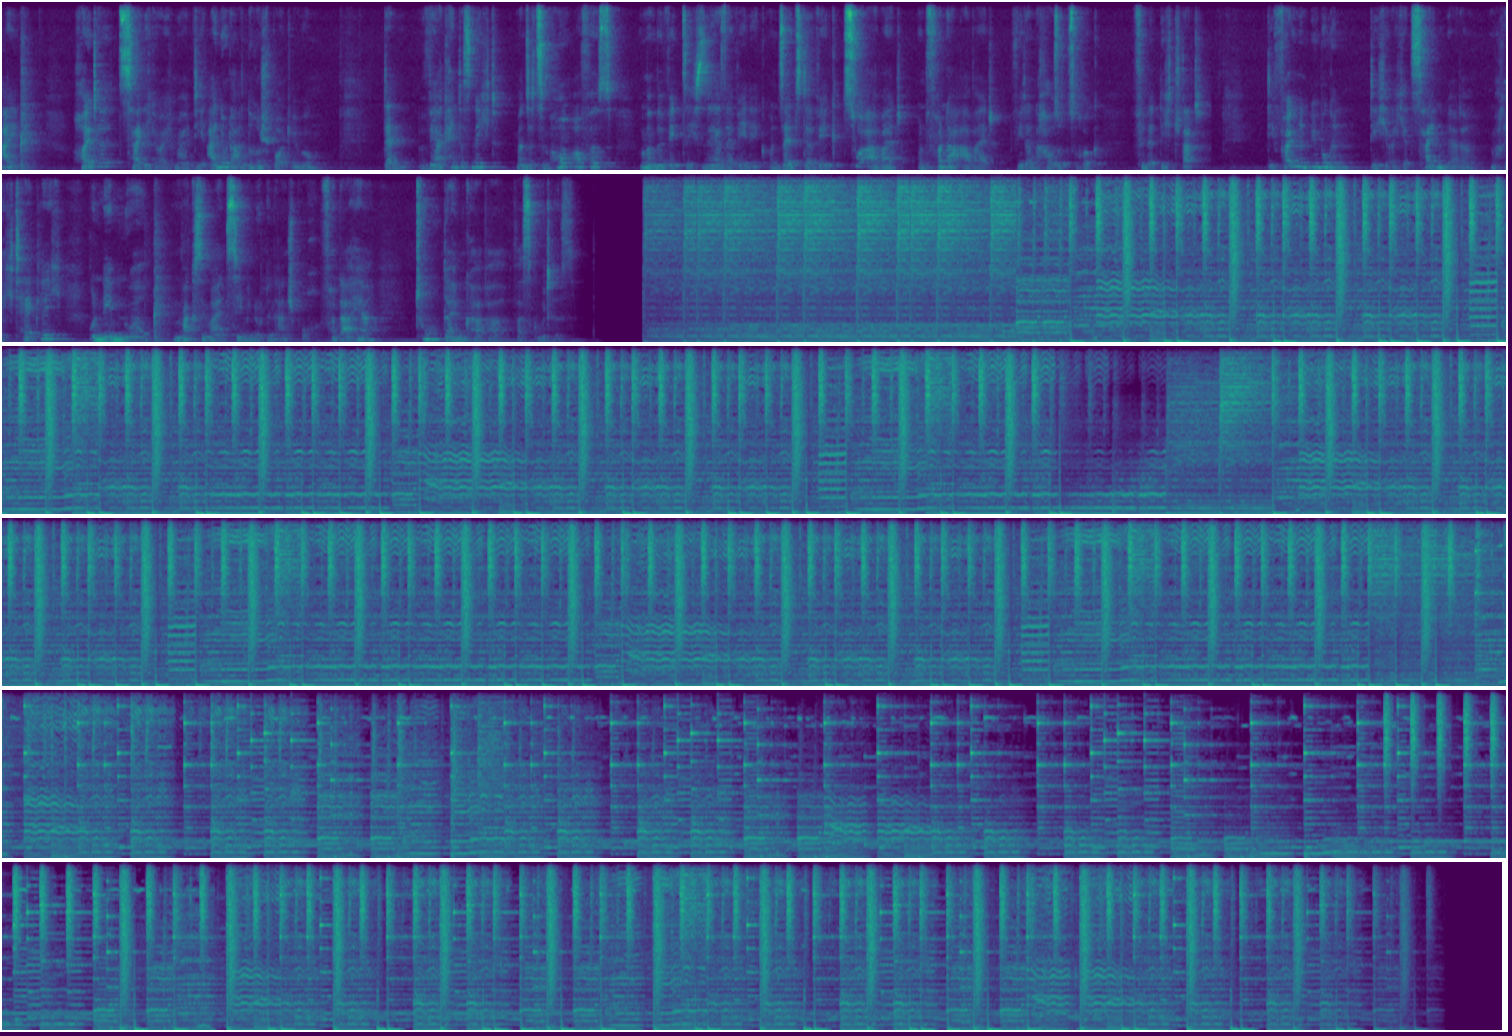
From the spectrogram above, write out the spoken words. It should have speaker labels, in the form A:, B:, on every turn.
A: Hi! Heute zeige ich euch mal die eine oder andere Sportübung. Denn wer kennt es nicht? Man sitzt im Homeoffice und man bewegt sich sehr, sehr wenig. Und selbst der Weg zur Arbeit und von der Arbeit wieder nach Hause zurück findet nicht statt. Die folgenden Übungen, die ich euch jetzt zeigen werde, mache ich täglich und nehme nur maximal 10 Minuten in Anspruch. Von daher, tu deinem Körper was Gutes.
